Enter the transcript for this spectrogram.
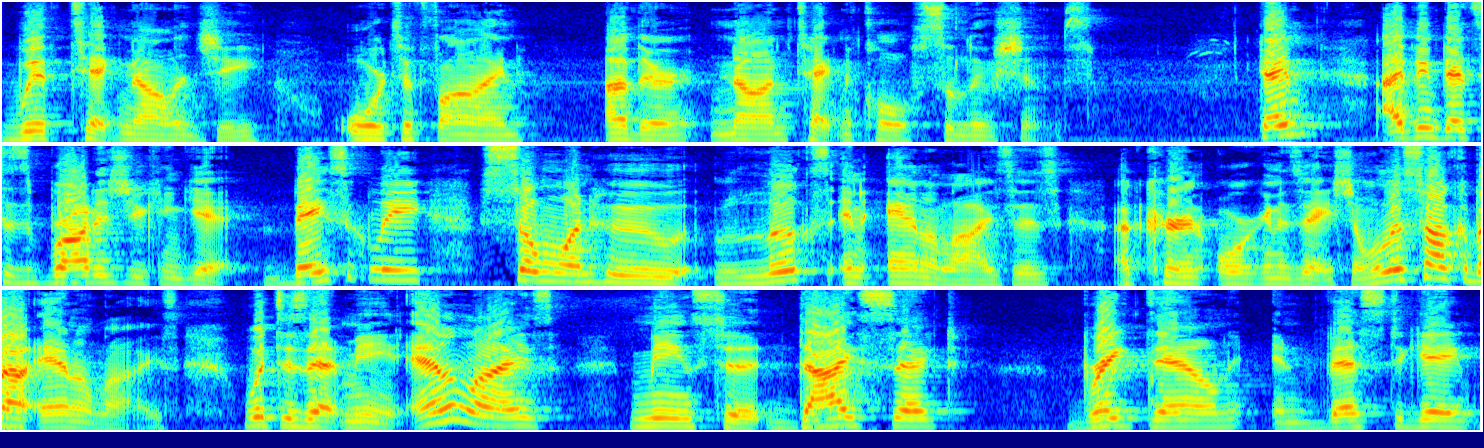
with technology or to find other non technical solutions. Okay? I think that's as broad as you can get. Basically, someone who looks and analyzes a current organization. Well, let's talk about analyze. What does that mean? Analyze means to dissect, break down, investigate.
